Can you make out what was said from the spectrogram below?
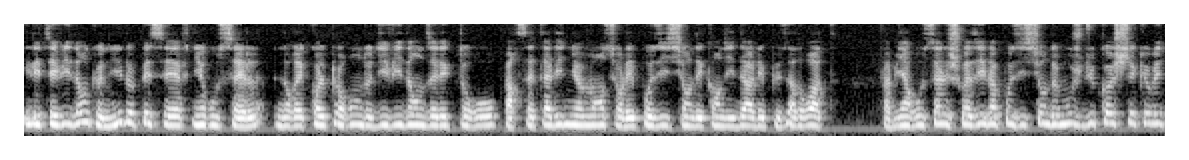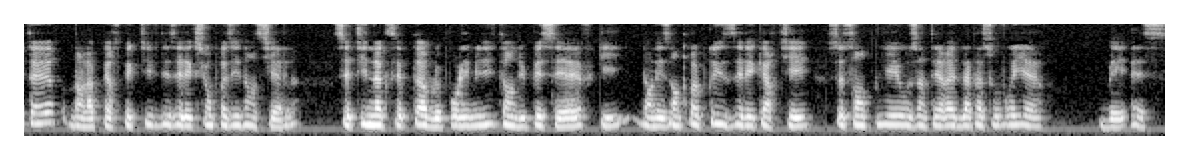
Il est évident que ni le PCF ni Roussel ne récolteront de dividendes électoraux par cet alignement sur les positions des candidats les plus à droite. Fabien Roussel choisit la position de mouche du coche sécuritaire dans la perspective des élections présidentielles. C'est inacceptable pour les militants du PCF qui, dans les entreprises et les quartiers, se sentent liés aux intérêts de la classe ouvrière. BS.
